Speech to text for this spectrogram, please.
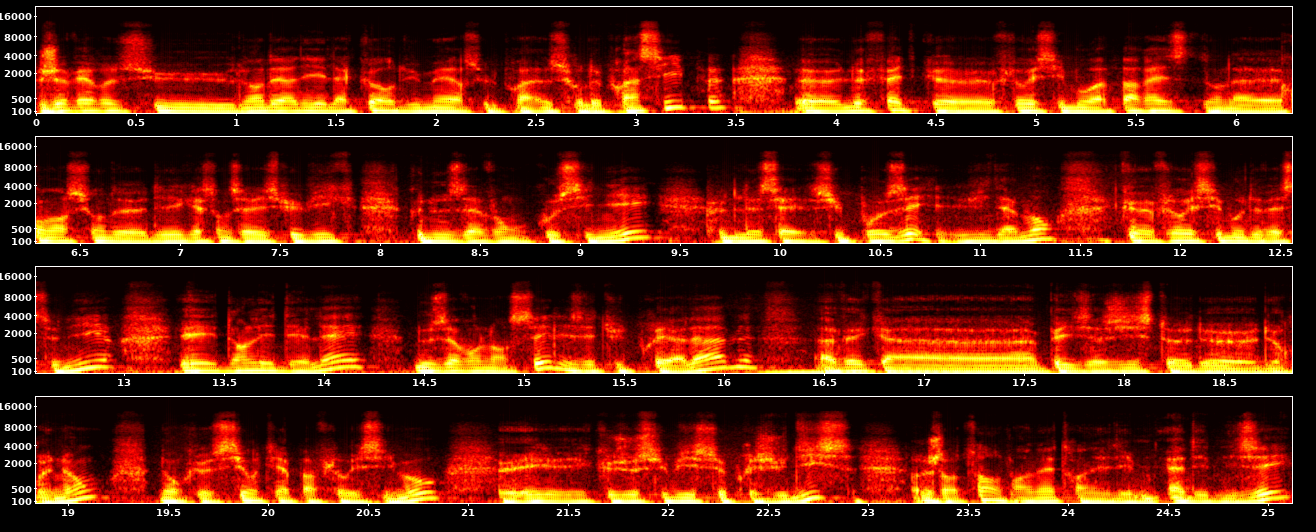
J'avais reçu l'an dernier l'accord du maire sur le, sur le principe, le fait que Florissimo apparaisse dans la convention de délégation de service public que nous avons co-signé. Je laissais supposer, évidemment, que Florissimo devait se tenir. Et dans les délais, nous avons lancé les études préalables avec un, paysagiste de, renom. Donc, si on ne tient pas Florissimo euh, et que je subis ce préjudice, j'entends en être indemnisé.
